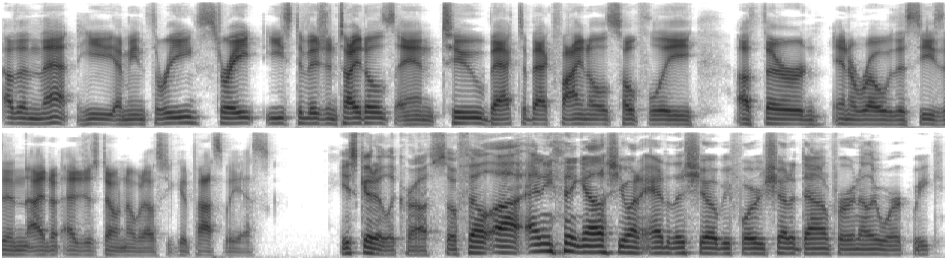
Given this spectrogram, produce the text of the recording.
other than that, he, I mean, three straight East Division titles and two back to back finals. Hopefully, a third in a row this season. I, I just don't know what else you could possibly ask. He's good at lacrosse. So, Phil, uh, anything else you want to add to the show before we shut it down for another work week?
